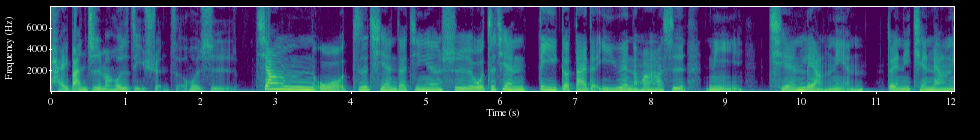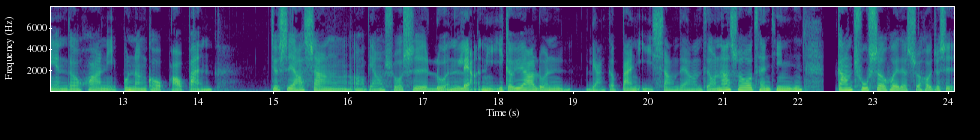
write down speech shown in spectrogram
排班制吗？或者是自己选择，或者是像我之前的经验是，我之前第一个待的医院的话，它是你前两年，对你前两年的话，你不能够包班，就是要上呃，比方说是轮两，你一个月要轮两个班以上这样子。我那时候曾经刚出社会的时候，就是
